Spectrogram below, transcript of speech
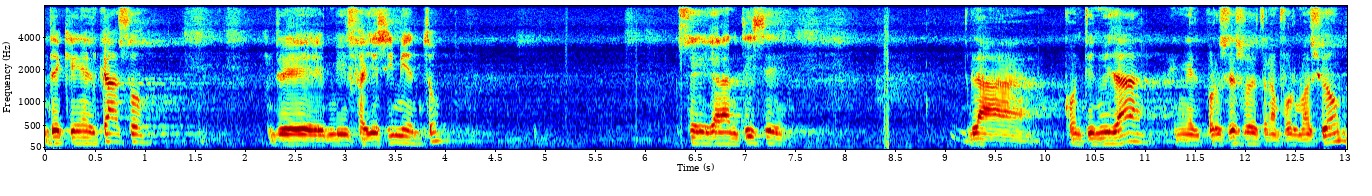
de que en el caso de mi fallecimiento se garantice la continuidad en el proceso de transformación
